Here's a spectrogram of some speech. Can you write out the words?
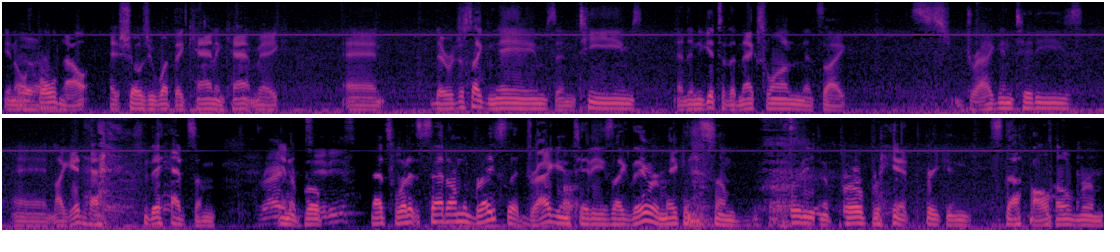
you know, Yeah. a fold out. It shows you what they can and can't make, and they were just like names and teams. And then you get to the next one, and it's like dragon titties, and like it had, they had some Dragon Inappropriate. titties? that's what it said on the bracelet. Dragon Oh. titties. Like they were making some pretty inappropriate freaking stuff all over them.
